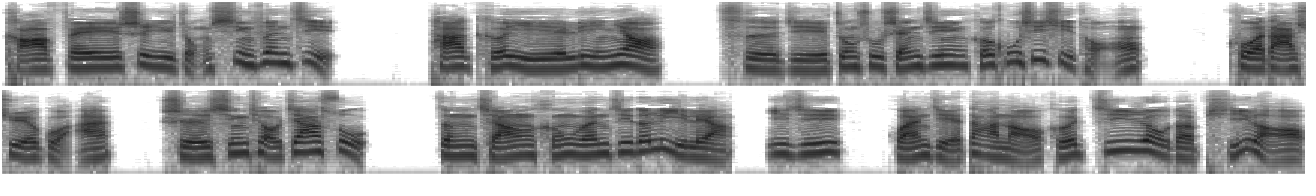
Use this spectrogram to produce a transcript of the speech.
咖啡是一种兴奋剂，它可以利尿、刺激中枢神经和呼吸系统，扩大血管，使心跳加速。增强横纹肌的力量，以及缓解大脑和肌肉的疲劳，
